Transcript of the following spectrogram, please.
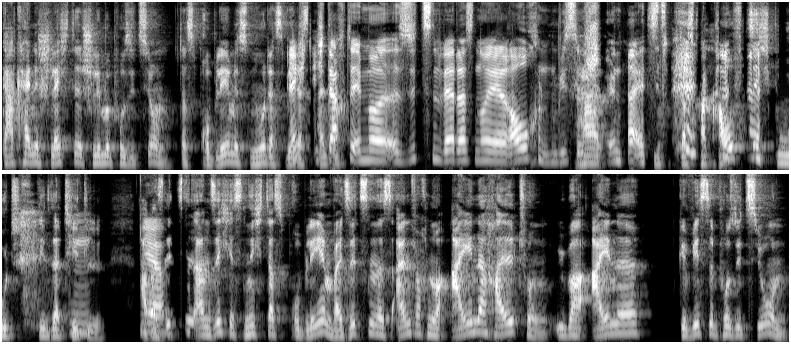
gar keine schlechte, schlimme Position. Das Problem ist nur, dass wir Echt? das Ich dachte immer, äh, sitzen wäre das neue Rauchen, wie es so ja, schön heißt. Das verkauft sich gut, dieser Titel. Aber ja. Sitzen an sich ist nicht das Problem, weil Sitzen ist einfach nur eine Haltung über eine gewisse Position.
